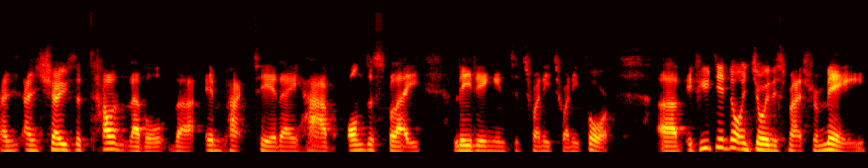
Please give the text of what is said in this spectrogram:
and, and shows the talent level that Impact TNA have on display leading into 2024. Um, if you did not enjoy this match from me,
